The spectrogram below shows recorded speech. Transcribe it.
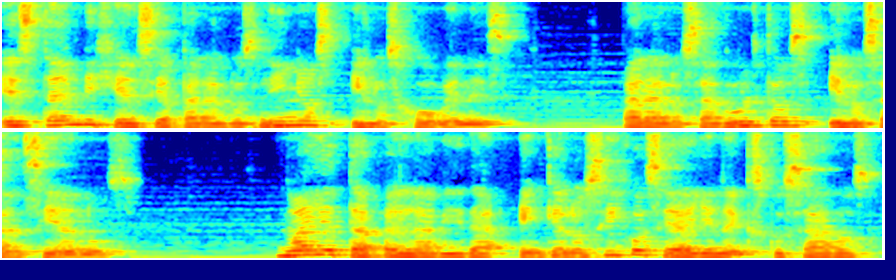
está en vigencia para los niños y los jóvenes, para los adultos y los ancianos. No hay etapa en la vida en que los hijos se hallen excusados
